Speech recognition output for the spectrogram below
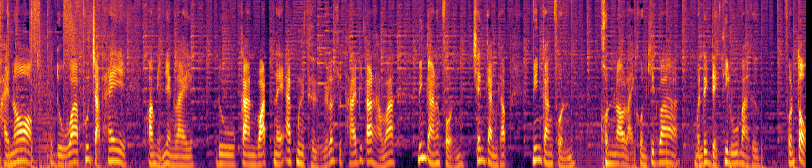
ภายนอกดูว่าผู้จัดให้ ความเห็นอย่างไร ดูการวัดในแอปมือถือ แล้วสุดท้ายพี่ตาถามว่าวิ่งกลางฝน เช่นกันครับ วิ่งกลางฝน คนเราหลายคนคิดว่าเหมือนเด็ก ๆ ที่รู้มาคือ ฝนตก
